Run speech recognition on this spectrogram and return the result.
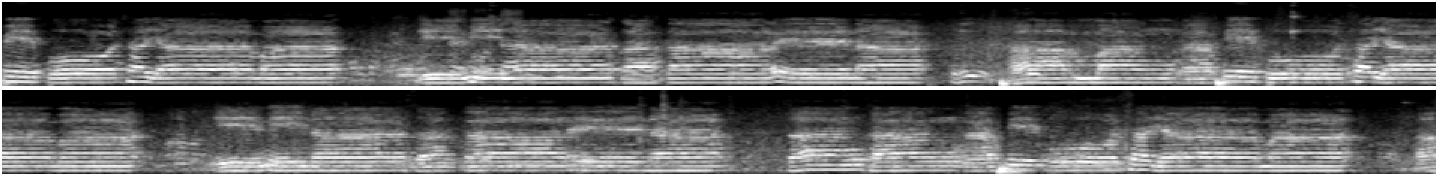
ภิปุชยามะอิมินาสกาเลนะธรรมังอภิปูชยา นาสกาเลนาสังฆังอภิปุชยามาอะ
